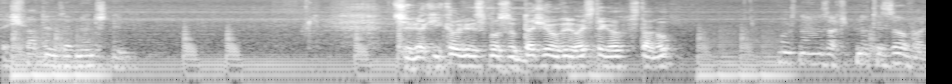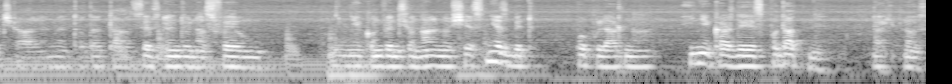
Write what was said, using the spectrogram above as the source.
ze światem zewnętrznym. Czy w jakikolwiek sposób da się ją wyrwać z tego stanu? Można ją zahipnotyzować, ale metoda ta ze względu na swoją niekonwencjonalność jest niezbyt popularna i nie każdy jest podatny na hipnozę.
